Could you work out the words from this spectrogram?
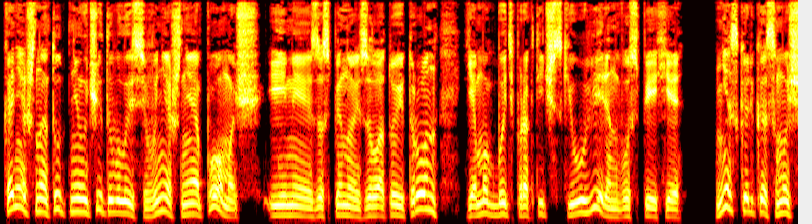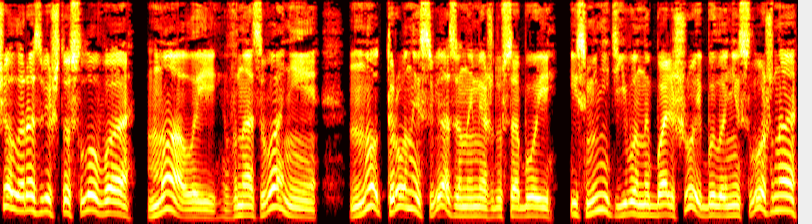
Конечно, тут не учитывалась внешняя помощь, и, имея за спиной золотой трон, я мог быть практически уверен в успехе. Несколько смущало разве что слово «малый» в названии, но троны связаны между собой, и сменить его на большой было несложно,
